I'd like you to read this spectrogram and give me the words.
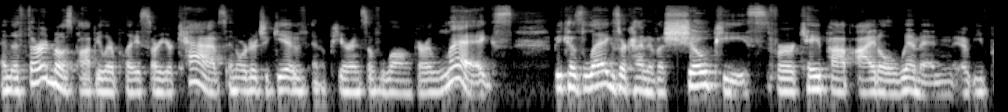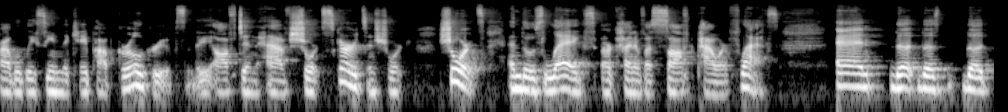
And the third most popular place are your calves in order to give an appearance of longer legs. Because legs are kind of a showpiece for K pop idol women. You've probably seen the K pop girl groups, they often have short skirts and short shorts, and those legs are kind of a soft power flex. And the the the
